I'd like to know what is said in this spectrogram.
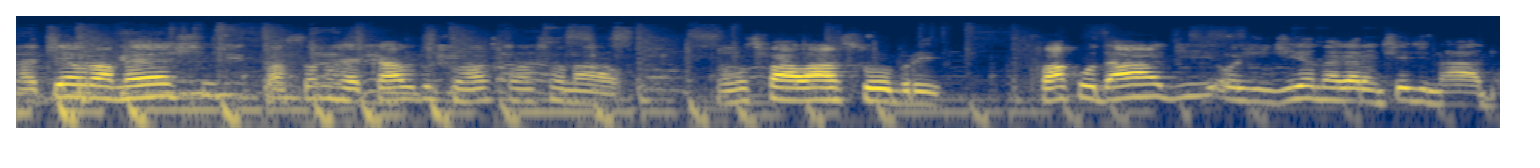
Aqui é Uramesh, passando o recado do Churrasco Nacional. Vamos falar sobre faculdade, hoje em dia não é garantia de nada.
